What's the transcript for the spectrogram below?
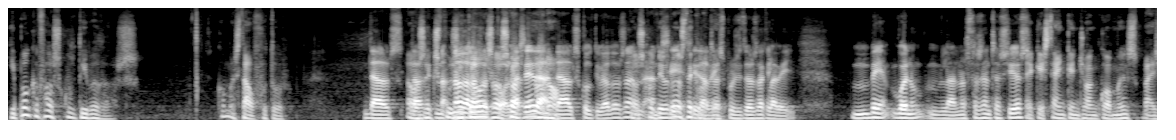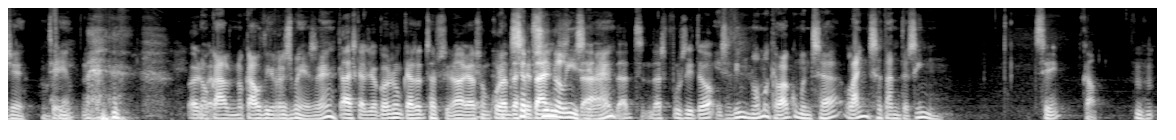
I pel que fa als cultivadors, com està el futur? Dels, Els dels, no, no de expositors, les escoles, eh? no, De, no. dels cultivadors en, Els en cultivadors sí, de sí, dels expositors de clavell. Bé, bueno, la nostra sensació és... Aquest any que en Joan Comas, vaja, en Sí. fi, no, cal, no cal dir res més, eh? Clar, és que el Jocó és un cas excepcional, que són 47 anys Excepcionalíssim, de- eh? d'expositor. És a dir, un home que va començar l'any 75. Sí, clar. Mhm.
